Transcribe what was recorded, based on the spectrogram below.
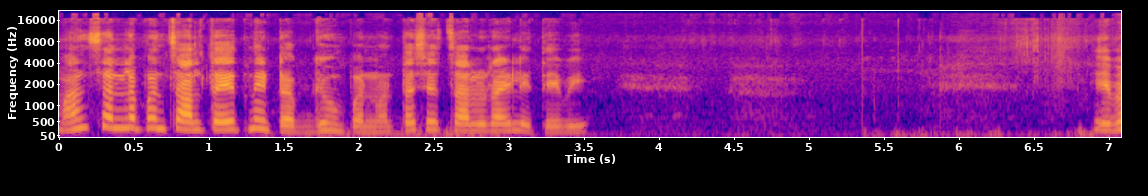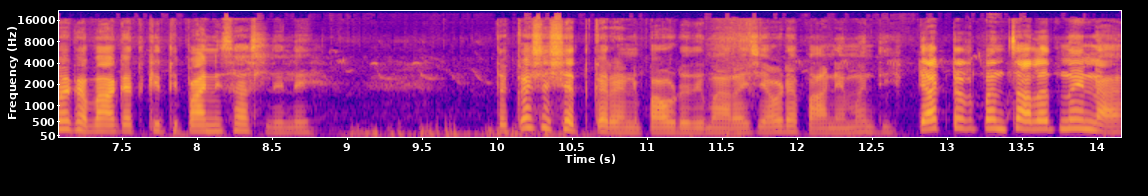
माणसांना पण चालता येत नाही टप घेऊन पण मग तसेच चालू राहिले ते बी. हे बघा बागात किती पाणी साचलेलं. आहे तर कशा शेतकऱ्याने पावडरी मारायची एवढ्या पाण्यामध्ये? ट्रॅक्टर पण चालत नाही ना.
